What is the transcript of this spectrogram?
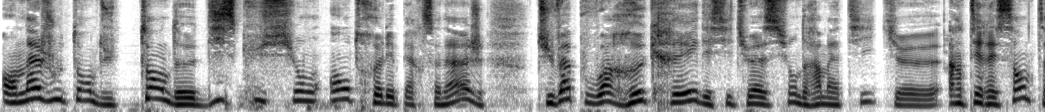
en ajoutant du temps de discussion entre les personnages, tu vas pouvoir recréer des situations dramatiques euh, intéressantes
